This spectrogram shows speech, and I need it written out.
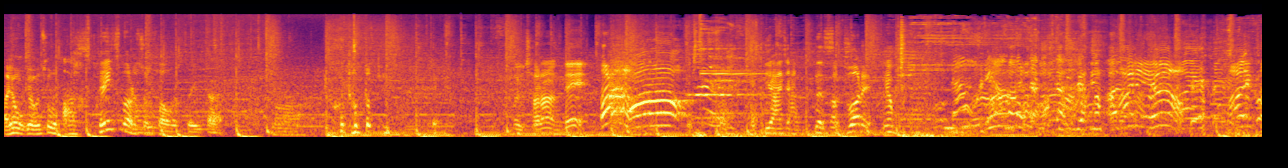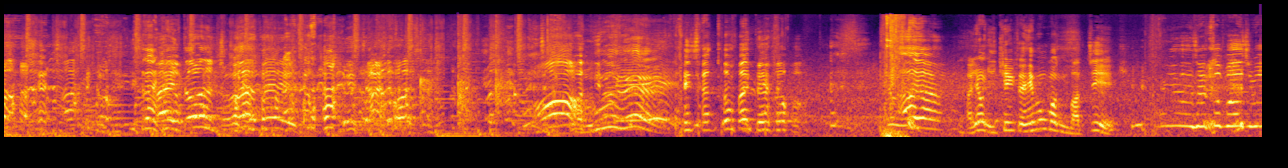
아, 형, 왼쪽으로 가. 아 스페이스 바로 점프하고 있어 일단 답답해. 어, 잘하는데 이 아직 안 끝났어. 부활해. 그냥 아니에요 아이고 아니 떨어져 죽어야 돼 왜? 아니, 잠깐만요. 아, 형, 이 캐릭터 해본 건 맞지? 야, 잠깐만 하지 마.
